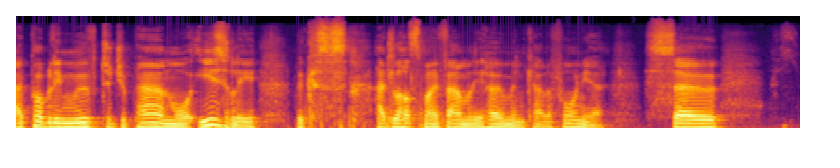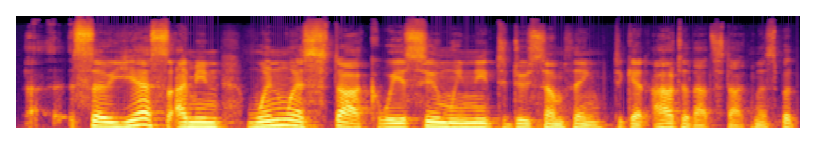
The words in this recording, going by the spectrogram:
I probably moved to Japan more easily because I'd lost my family home in California. So so yes, I mean, when we're stuck, we assume we need to do something to get out of that stuckness, but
